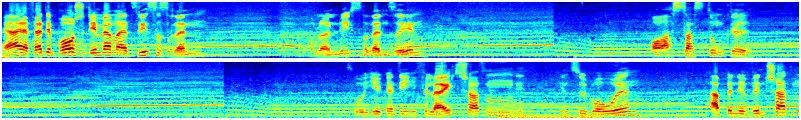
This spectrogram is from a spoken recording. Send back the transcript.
Ja, der fährt den Porsche, den werden wir als nächstes Rennen. Oder im nächsten Rennen sehen. Oh, ist das dunkel. So, hier könnte ich vielleicht schaffen, ihn zu überholen. Ab in den Windschatten.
